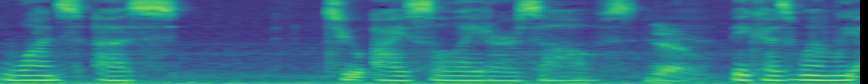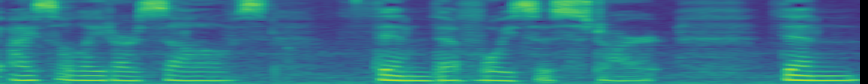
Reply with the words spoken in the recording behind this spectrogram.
wants us to isolate ourselves Yeah. because when we isolate ourselves then the voices start then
